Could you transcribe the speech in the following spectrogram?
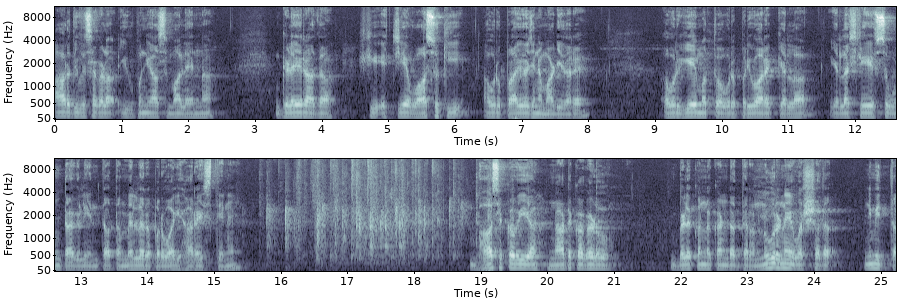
ಆರು ದಿವಸಗಳ ಈ ಉಪನ್ಯಾಸ ಮಾಲೆಯನ್ನು ಗೆಳೆಯರಾದ ಶ್ರೀ ಎಚ್ ಎ ವಾಸುಕಿ ಅವರು ಪ್ರಾಯೋಜನೆ ಮಾಡಿದ್ದಾರೆ. ಅವರಿಗೆ ಮತ್ತು ಅವರ ಪರಿವಾರಕ್ಕೆಲ್ಲ ಎಲ್ಲ ಶ್ರೇಯಸ್ಸು ಉಂಟಾಗಲಿ ಅಂತ ತಮ್ಮೆಲ್ಲರ ಪರವಾಗಿ ಹಾರೈಸ್ತೇನೆ. ಭಾಸಕವಿಯ ನಾಟಕಗಳು ಬೆಳಕನ್ನು ಕಂಡದ್ದರ ನೂರನೇ ವರ್ಷದ ನಿಮಿತ್ತ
